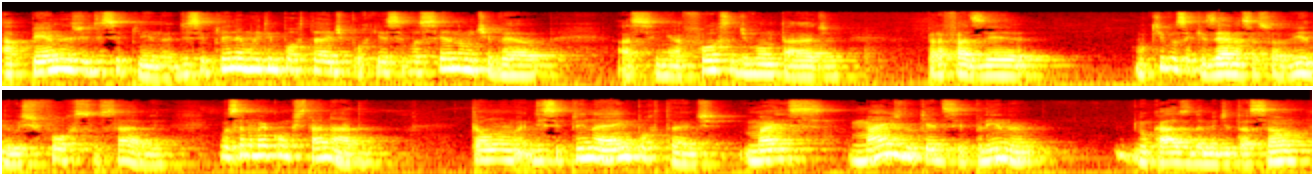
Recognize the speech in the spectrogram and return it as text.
apenas de disciplina. Disciplina é muito importante porque se você não tiver assim a força de vontade para fazer o que você quiser nessa sua vida, o esforço, sabe? Você não vai conquistar nada. Então, disciplina é importante, mas mais do que a disciplina, no caso da meditação,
